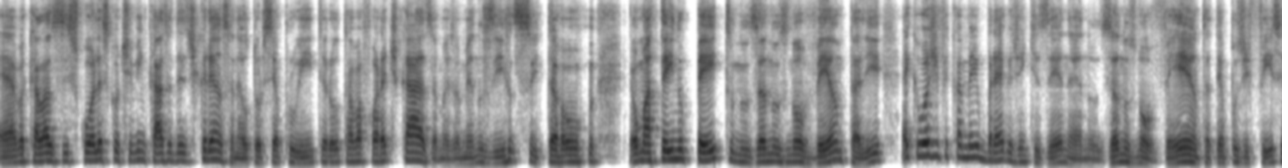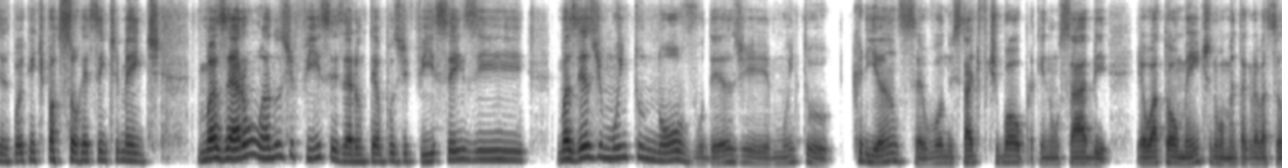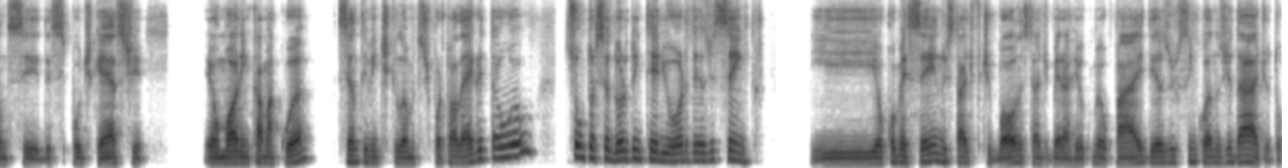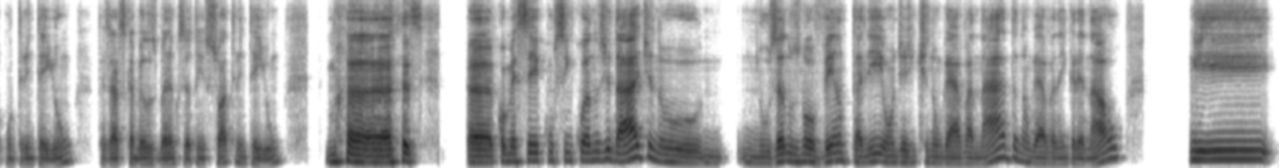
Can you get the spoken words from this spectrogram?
é aquelas escolhas que eu tive em casa desde criança, né? Eu torcia pro Inter ou tava fora de casa, mais ou menos isso. Então, eu matei no peito nos anos 90 ali. É que hoje fica meio brega a gente dizer, né? Nos anos 90, tempos difíceis, depois que a gente passou recentemente. Mas eram anos difíceis, eram tempos difíceis e. Mas desde muito novo, desde muito criança, eu vou no estádio de futebol, para quem não sabe, eu atualmente, no momento da gravação desse, desse podcast, eu moro em Camacuã, 120 quilômetros de Porto Alegre, então eu sou um torcedor do interior desde sempre. E eu comecei no estádio de futebol, no estádio de Beira Rio com meu pai desde os 5 anos de idade. Eu tô com 31, apesar dos cabelos brancos eu tenho só 31. Mas uh, comecei com 5 anos de idade, no, nos anos 90 ali, onde a gente não ganhava nada, não ganhava nem Grenal. E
